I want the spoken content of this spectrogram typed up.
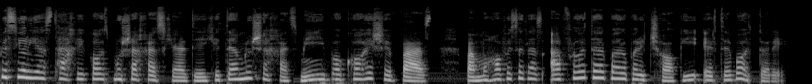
بسیاری از تحقیقات مشخص کرده که دمنوش ختمی با کاهش وزن و محافظت از افراد در برابر چاقی ارتباط داره.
